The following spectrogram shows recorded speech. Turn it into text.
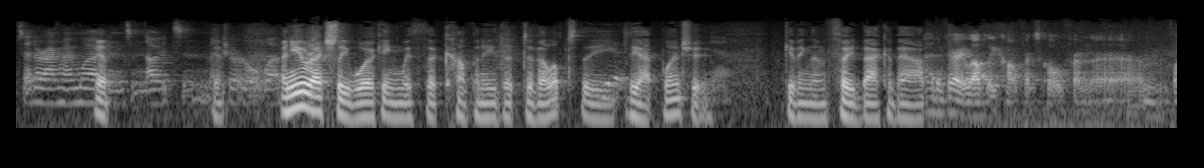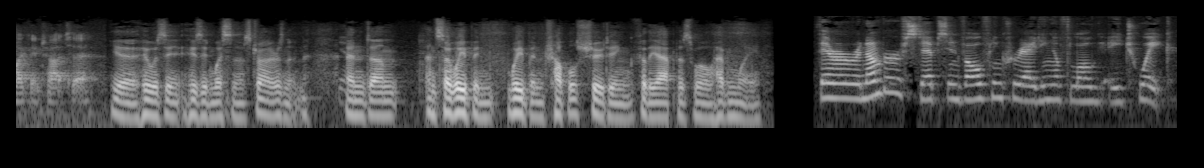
set our own homework Yep. and some notes and make Yep. sure it all worked. And you were actually working with the company that developed the, Yeah. the app, weren't you? yeah. Giving them feedback about. I about had a very lovely conference call from the um, bloke in charge there. yeah, who was in who's in Western Australia, isn't it? Yeah. And um, and so we've been we've been troubleshooting for the app as well, haven't we? There are a number of steps involved in creating a vlog each week.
